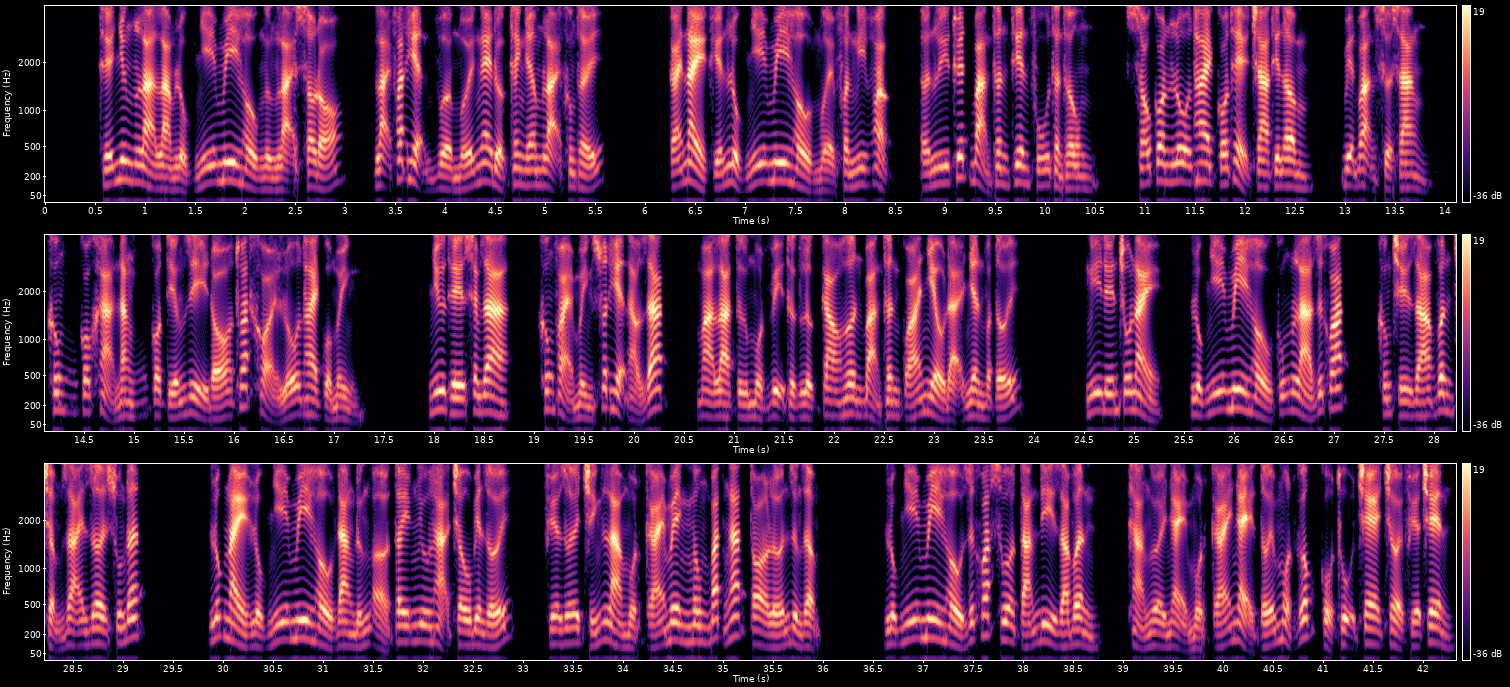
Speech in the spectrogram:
Thế nhưng là làm lục nhĩ mi hầu ngừng lại sau đó, lại phát hiện vừa mới nghe được thanh âm lại không thấy. Cái này khiến lục nhĩ mi hầu mười phần nghi hoặc, ấn lý thuyết bản thân thiên phú thần thông, sáu con lỗ thai có thể tra thiên âm, biện vạn sửa sang, không có khả năng có tiếng gì đó thoát khỏi lỗ thai của mình. Như thế xem ra, không phải mình xuất hiện ảo giác, mà là từ một vị thực lực cao hơn bản thân quá nhiều đại nhân vật tới. Nghĩ đến chỗ này, lục nhĩ mi hầu cũng là dứt khoát, khống chế giá vân chậm rãi rơi xuống đất. Lúc này lục nhĩ mi hầu đang đứng ở Tây Ngưu Hạ Châu biên giới, phía dưới chính là một cái mênh mông bắt ngát to lớn rừng rậm. Lục nhĩ mi hầu dứt khoát xua tán đi giá vân, thả người nhảy một cái nhảy tới một gốc cổ thụ che trời phía trên.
